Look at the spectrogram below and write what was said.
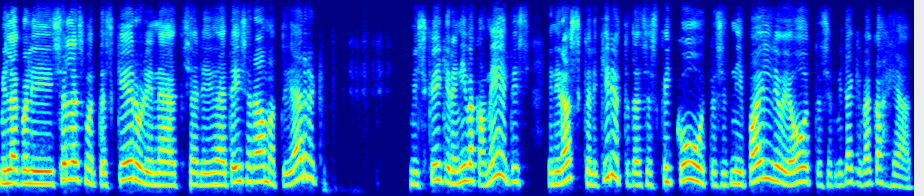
millega oli selles mõttes keeruline, et see oli ühe teise raamatu järg, mis kõigile nii väga meeldis ja nii raske oli kirjutada, sest kõik ootasid nii palju ja ootasid midagi väga head.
